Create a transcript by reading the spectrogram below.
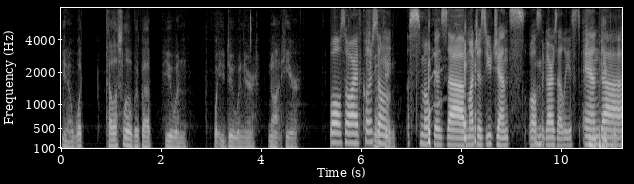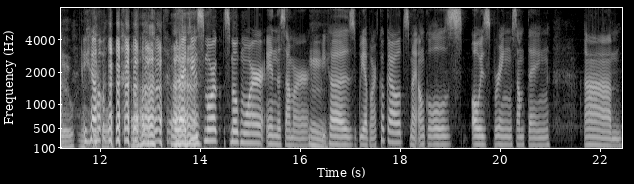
you know what? Tell us a little bit about you and what you do when you're not here. Well, so I of course don't smoking. Smoke as uh, much as you gents, well, Mm. cigars at least, and uh, do. you know, but I do smoke smoke more in the summer Mm. because we have more cookouts. My uncles always bring something. Um,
